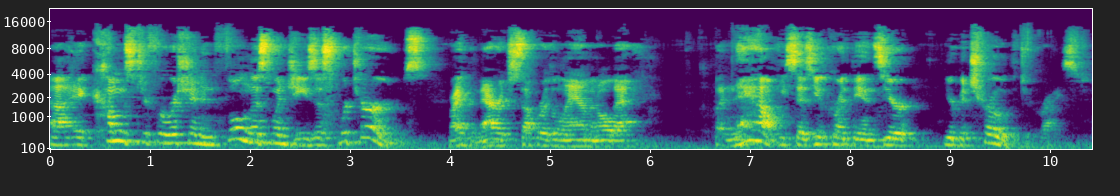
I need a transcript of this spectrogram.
uh, it comes to fruition in fullness when Jesus returns. Right? The marriage supper of the Lamb and all that. But now, he says, you Corinthians, you're, you're betrothed to Christ.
